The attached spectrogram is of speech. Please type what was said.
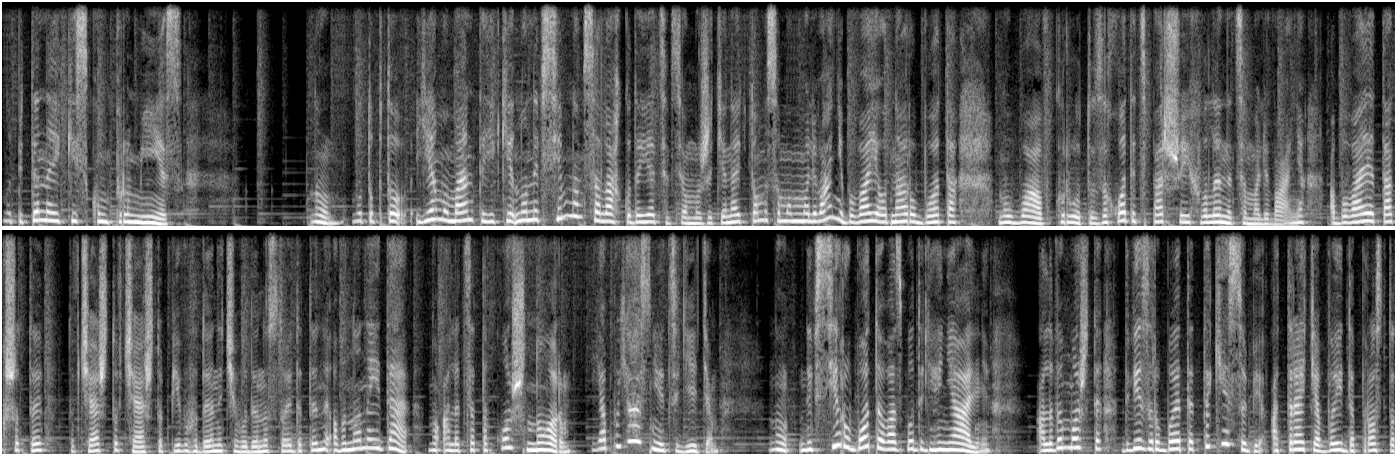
ну піти на якийсь компроміс. Ну, ну, тобто є моменти, які ну не всім нам все легко дається в цьому житті. Навіть в тому самому малюванні буває одна робота, ну вау, круто, заходить з першої хвилини це малювання. А буває так, що ти товчеш, товчеш, то півгодини чи годину з тої дитини, а воно не йде. Ну але це також норм. Я пояснюю це дітям. Ну, не всі роботи у вас будуть геніальні. Але ви можете дві зробити такі собі, а третя вийде просто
